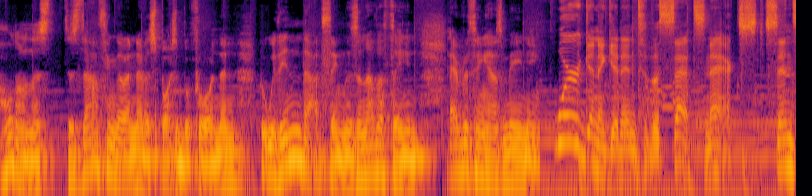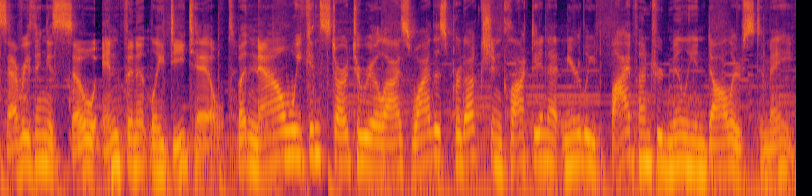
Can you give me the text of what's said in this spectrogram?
Hold on, there's, there's that thing that I never spotted before, and then, but within that thing, there's another thing, and everything has meaning. We're gonna get into the sets next since everything is so infinitely detailed. But now we can start to realize why this production clocked in at nearly $500 million to make.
